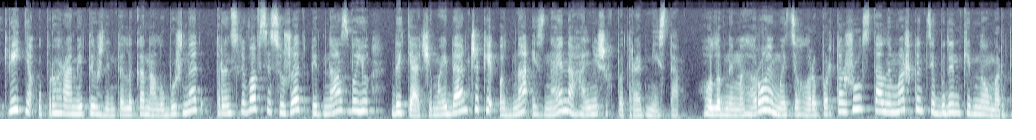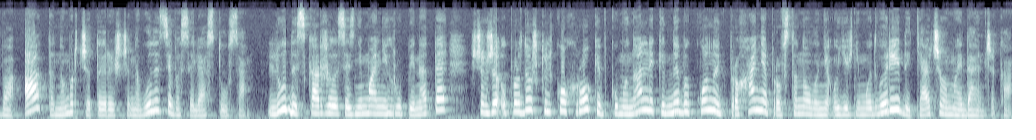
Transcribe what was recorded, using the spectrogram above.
квітня у програмі Тиждень телеканалу Бужнет транслювався сюжет під назвою Дитячі майданчики одна із найнагальніших потреб міста. Головними героями цього репортажу стали мешканці будинків номер 2А та номер 4, що на вулиці Василя Стуса. Люди скаржилися знімальній групі на те, що вже упродовж кількох років комунальники не виконують прохання про встановлення у їхньому дворі дитячого майданчика.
